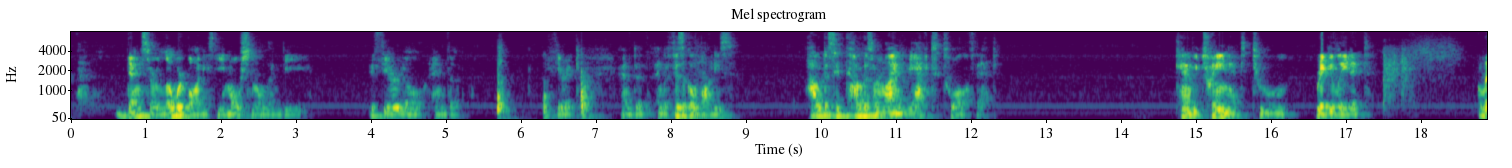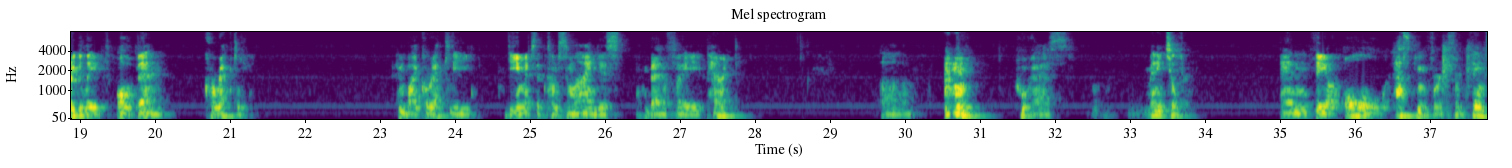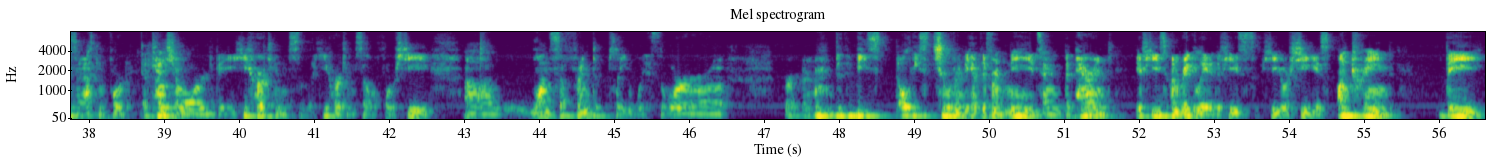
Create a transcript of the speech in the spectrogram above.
denser lower bodies, the emotional and the ethereal and the etheric and the, and the physical bodies. How does it how does our mind react to all of that? Can we train it to regulate it regulate all of them correctly? and by correctly, the image that comes to mind is that of a parent uh, who has many children. And they are all asking for different things. They're asking for attention or they, he hurt him he hurt himself or she uh, wants a friend to play with or or these all these children they have different needs. And the parent if he's unregulated, if he's he or she is untrained, they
